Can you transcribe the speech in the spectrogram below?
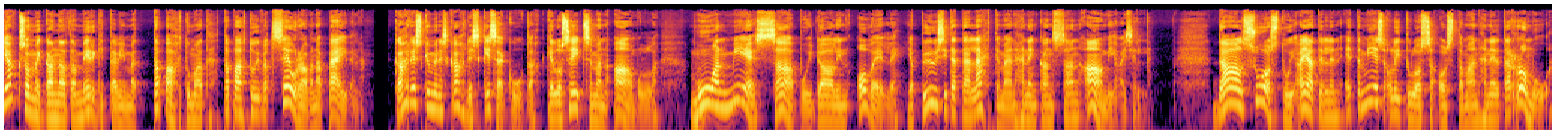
jaksomme kannalta merkittävimmät tapahtumat tapahtuivat seuraavana päivänä. 22. kesäkuuta kello seitsemän aamulla muuan mies saapui Daalin ovelle ja pyysi tätä lähtemään hänen kanssaan aamiaiselle. Daal suostui ajatellen, että mies oli tulossa ostamaan häneltä romua.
